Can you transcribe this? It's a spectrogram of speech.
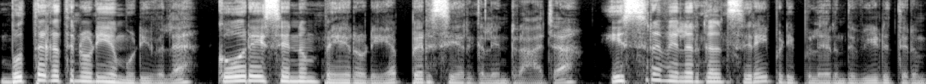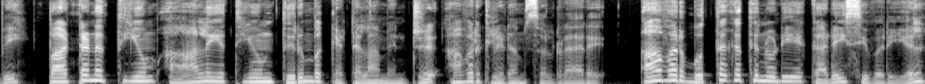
புத்தகத்தினுடைய முடிவுல கோரேஸ் என்னும் பெயருடைய பெர்சியர்களின் ராஜா இஸ்ரவேலர்கள் சிறைப்பிடிப்பிலிருந்து வீடு திரும்பி பட்டணத்தையும் ஆலயத்தையும் திரும்ப கெட்டலாம் என்று அவர்களிடம் சொல்றாரு. அவர் புத்தகத்தினுடைய கடைசி வரியில்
